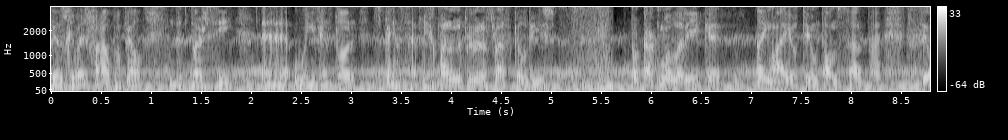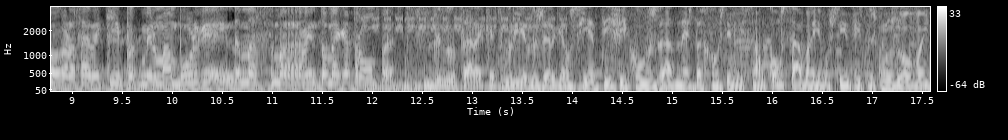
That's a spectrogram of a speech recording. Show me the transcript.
Pedro Ribeiro fará o papel de Percy, uh, o inventor Spencer. E repara na primeira frase que ele diz: Estou cá com uma larica, tenho lá eu tempo para almoçar, pá. Se eu agora sair daqui para comer uma hambúrguer, ainda me, se me rebenta o Megatron, pá. De notar a categoria do jargão científico usado nesta reconstituição. Como sabem, os cientistas que nos ouvem,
